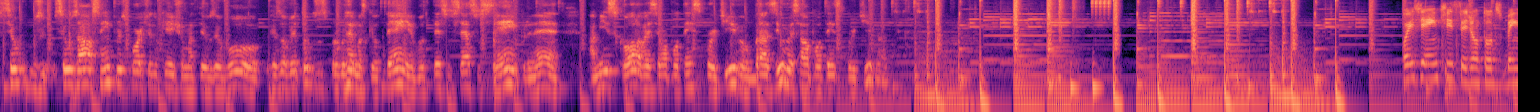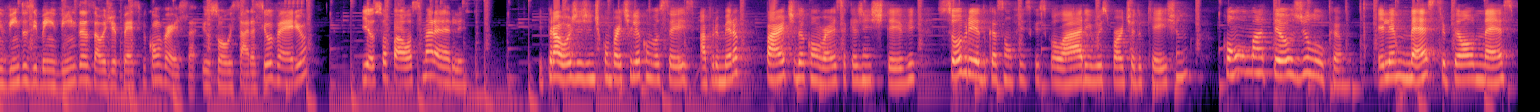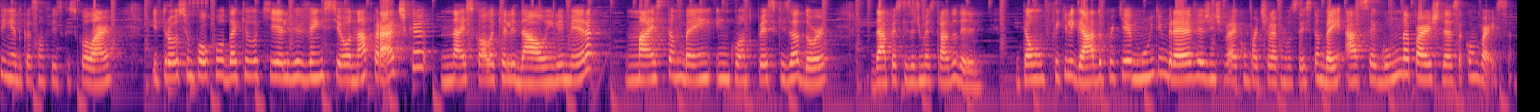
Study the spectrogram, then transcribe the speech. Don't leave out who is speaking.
Speaker 1: se eu, se eu usar sempre o Sport Education, Matheus, eu vou resolver todos os problemas que eu tenho, vou ter sucesso sempre, né? A minha escola vai ser uma potência esportiva, o Brasil vai ser uma potência esportiva.
Speaker 2: Oi, gente, sejam todos bem-vindos e bem-vindas ao GPSP Conversa. Eu sou a Isara Silvério.
Speaker 3: E eu sou Paula Cimarelli. E para hoje a gente compartilha com vocês a primeira parte da conversa que a gente teve sobre educação física escolar e o Sport Education com o Matheus de Luca. Ele é mestre pela Unesp em Educação Física Escolar e trouxe um pouco daquilo que ele vivenciou na prática na escola que ele dá aula em Limeira, mas também enquanto pesquisador da pesquisa de mestrado dele. Então fique ligado porque muito em breve a gente vai compartilhar com vocês também a segunda parte dessa conversa.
